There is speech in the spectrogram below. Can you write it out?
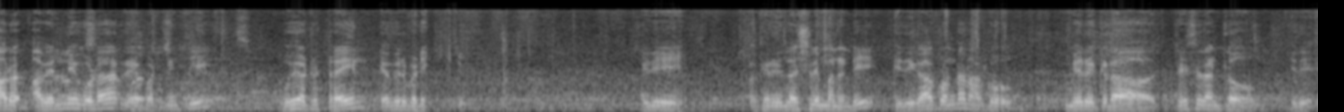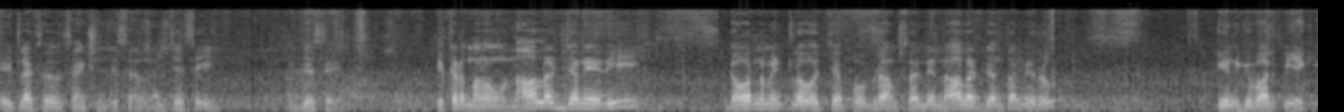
ఆరో అవన్నీ కూడా రేపటి నుంచి we have to train everybody ఇది ఒక ఎనిమిది లక్షలు ఇమ్మనండి ఇది కాకుండా నాకు మీరు ఇక్కడ చేసే దాంట్లో ఇది ఎయిట్ ల్యాక్స్ శాంక్షన్ చేశాను. చేసి ఇది చేస్తే ఇక్కడ మనం నాలెడ్జ్ అనేది గవర్నమెంట్లో వచ్చే ప్రోగ్రామ్స్ అన్ని నాలెడ్జ్ అంతా మీరు ఈయనకి ఇవ్వాలి పిఏకి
